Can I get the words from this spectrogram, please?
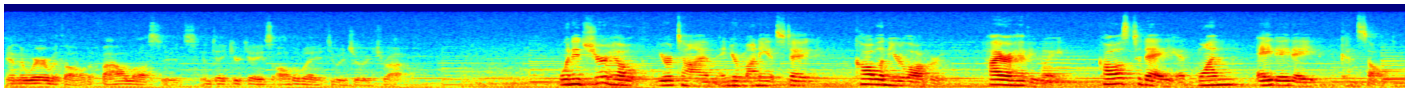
and the wherewithal to file lawsuits and take your case all the way to a jury trial. When it's your health, your time, and your money at stake, call Lanier Law Group. Hire a heavyweight. Call us today at 1-888-CONSULT.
